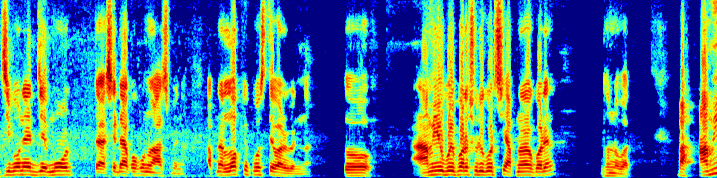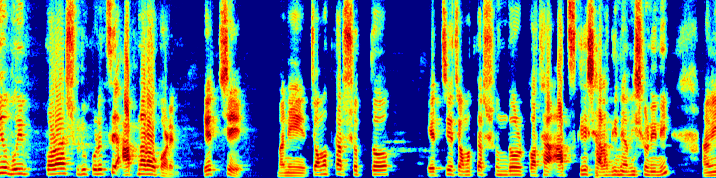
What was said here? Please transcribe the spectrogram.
জীবনের যে মোড়টা সেটা কখনো আসবে না। আপনার লক্ষ্যে পৌঁছতে পারবেন না। তো আমিও বই পড়া শুরু করছি, আপনারাও করেন। ধন্যবাদ। বা আমিও বই পড়া শুরু করেছি, আপনারাও করেন। এর চেয়ে মানে চমৎকার সত্য, এর চেয়ে চমৎকার সুন্দর কথা আজকে সারাদিনে আমি শুনিনি। আমি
